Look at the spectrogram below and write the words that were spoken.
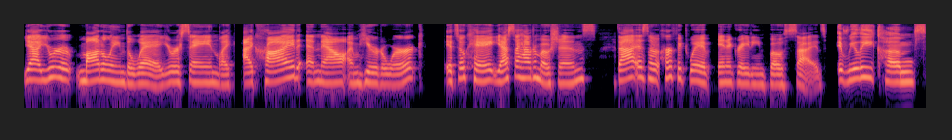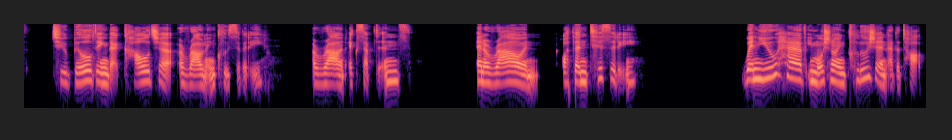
Yeah, you were modeling the way. You were saying, like, I cried and now I'm here to work. It's okay. Yes, I have emotions. That is a perfect way of integrating both sides. It really comes to building that culture around inclusivity, around acceptance, and around authenticity. When you have emotional inclusion at the top,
